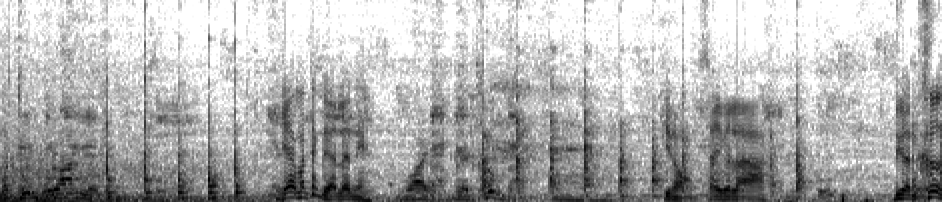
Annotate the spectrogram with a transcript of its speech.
วัตถุโบราณเนี่ยแกะมันจักเดือนแล้วนี่ไหว้เดือนครึ่ง พี่น้องใช้เวลาเดือนครึ่ง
